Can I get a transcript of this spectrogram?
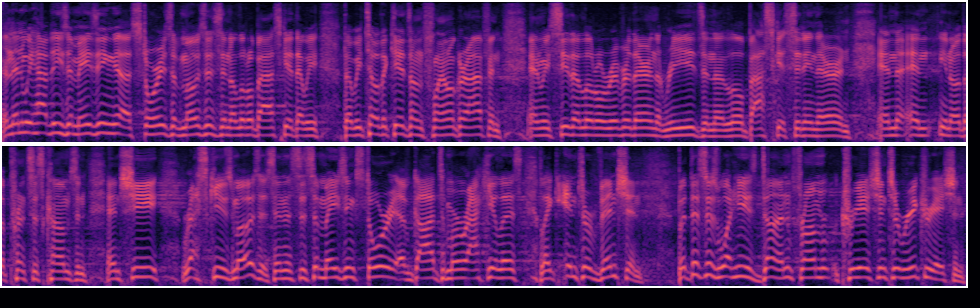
And then we have these amazing uh, stories of Moses in a little basket that we, that we tell the kids on the flannel graph, and, and we see the little river there and the reeds and the little basket sitting there, and, and, the, and you know, the princess comes and, and she rescues Moses. And it's this amazing story of God's miraculous like intervention. But this is what he has done from creation to recreation.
